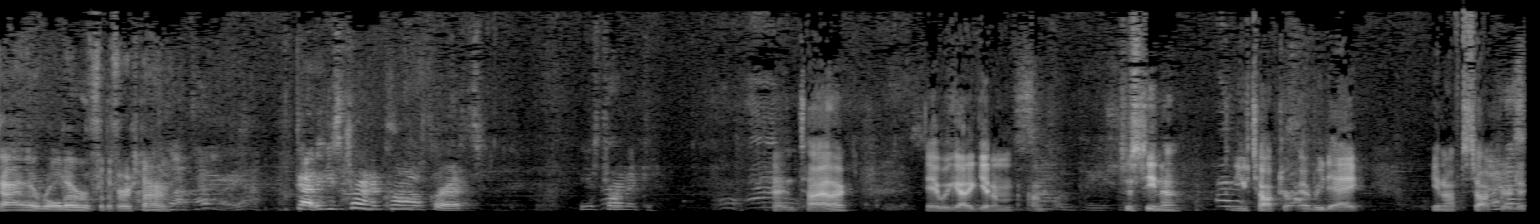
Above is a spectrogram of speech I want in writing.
Tyler rolled over for the first time. gonna cut her, yeah. Got, he's trying to crawl, Chris. He's trying to. And Tyler, yeah, we got to get him. Um, Justina, you talk to her every day. You don't have to talk to her,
